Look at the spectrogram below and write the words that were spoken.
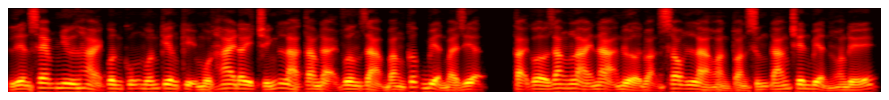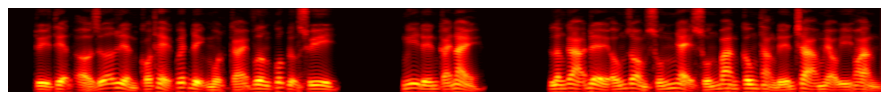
Liền xem như hải quân cũng muốn kiên kỵ một hai đây chính là tam đại vương giả băng cướp biển bài diện, tại gờ răng lại nạ nửa đoạn sau là hoàn toàn xứng đáng trên biển hoàng đế tùy tiện ở giữa liền có thể quyết định một cái vương quốc được suy. Nghĩ đến cái này lần gạ để ống dòm xuống nhảy xuống ban công thẳng đến trà mèo ý hoàn,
